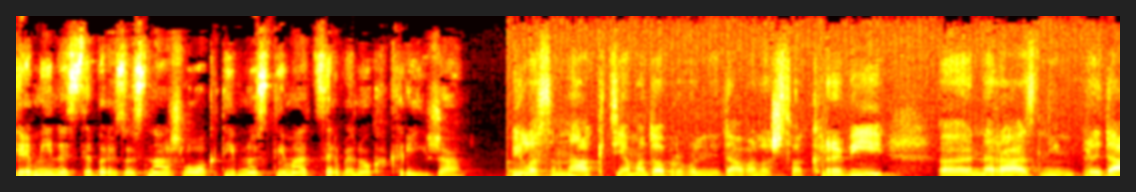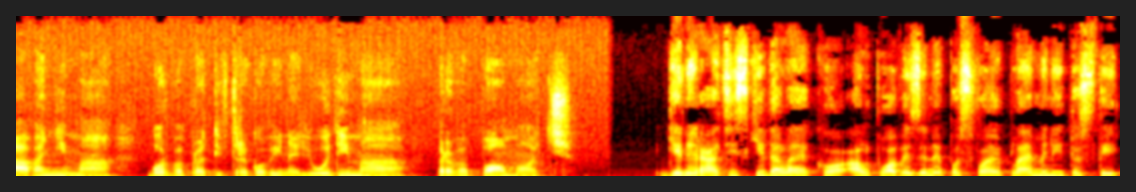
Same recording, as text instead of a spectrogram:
Hermine se brzo snašla u aktivnostima Crvenog križa. Bila sam na akcijama dobrovoljni davalaštva krvi, e, na raznim predavanjima, borba protiv trgovine ljudima, prva pomoć. Generacijski daleko, ali povezane po svojoj plemenitosti,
